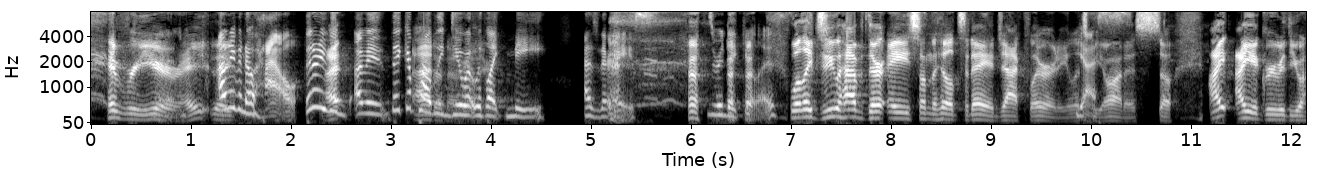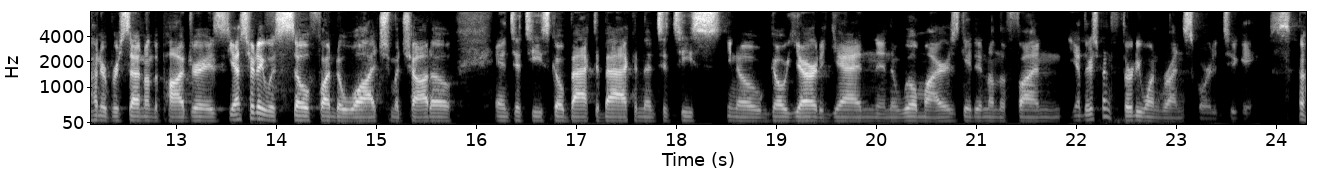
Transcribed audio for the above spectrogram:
every year, right? They, I don't even know how. They don't even. I, I mean, they could probably do it with like me as their ace. It's ridiculous. well, they do have their ace on the hill today, and Jack Flaherty. Let's yes. be honest. So I, I agree with you 100 percent on the Padres. Yesterday was so fun to watch Machado and Tatis go back to back, and then Tatis, you know, go yard again, and then Wil Myers get in on the fun. Yeah, there's been 31 runs scored in two games. So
